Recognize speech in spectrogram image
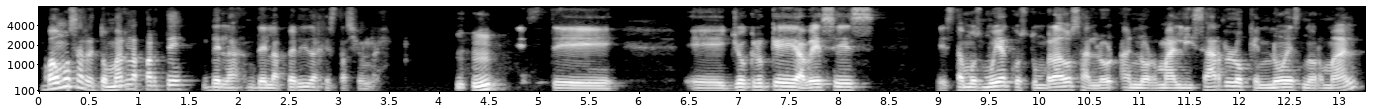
vamos a retomar la parte de la, de la pérdida gestacional. este, eh, yo creo que a veces estamos muy acostumbrados a, a, normalizar lo que no es normal,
